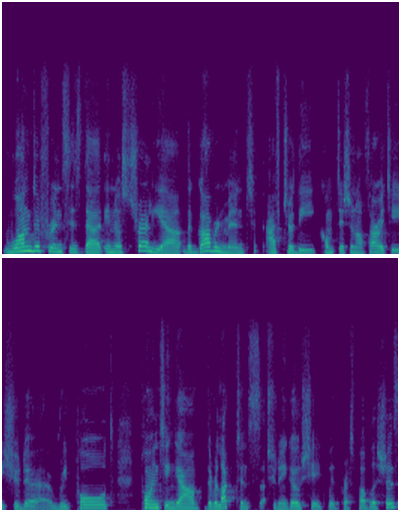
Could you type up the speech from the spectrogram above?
One difference is that in Australia, the government, after the competition authority issued a report pointing out the reluctance to negotiate with press publishers,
